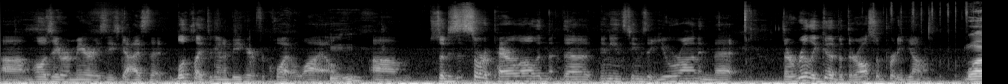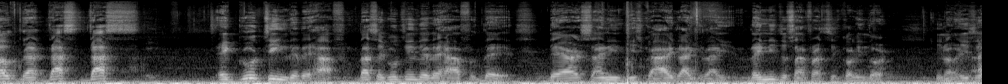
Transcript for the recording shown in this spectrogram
um, Jose Ramirez. These guys that look like they're going to be here for quite a while. Mm-hmm. Um, so does this sort of parallel the, the Indians teams that you were on in that they're really good, but they're also pretty young? Well, that that's that's a good thing that they have. That's a good thing that they have. They they are signing this guy like like they need to sign Francisco Lindor. You know, he's a,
